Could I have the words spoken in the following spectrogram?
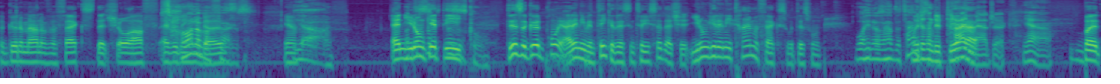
a good amount of effects that show off everything Ton he of does. effects. Yeah. Yeah. And But you don't this get is- the. This is cool. This is a good point. I didn't even think of this until you said that shit. You don't get any time effects with this one. Well, he doesn't have the time. well, he doesn't do time Yeah. magic. Yeah. But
